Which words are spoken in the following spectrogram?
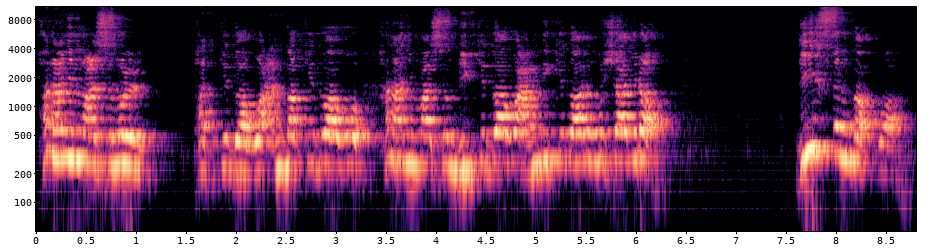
하나님 말씀을 받기도 하고 안 받기도 하고 하나님 말씀 믿기도 하고 안 믿기도 하는 것이 아니라 네 생각과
